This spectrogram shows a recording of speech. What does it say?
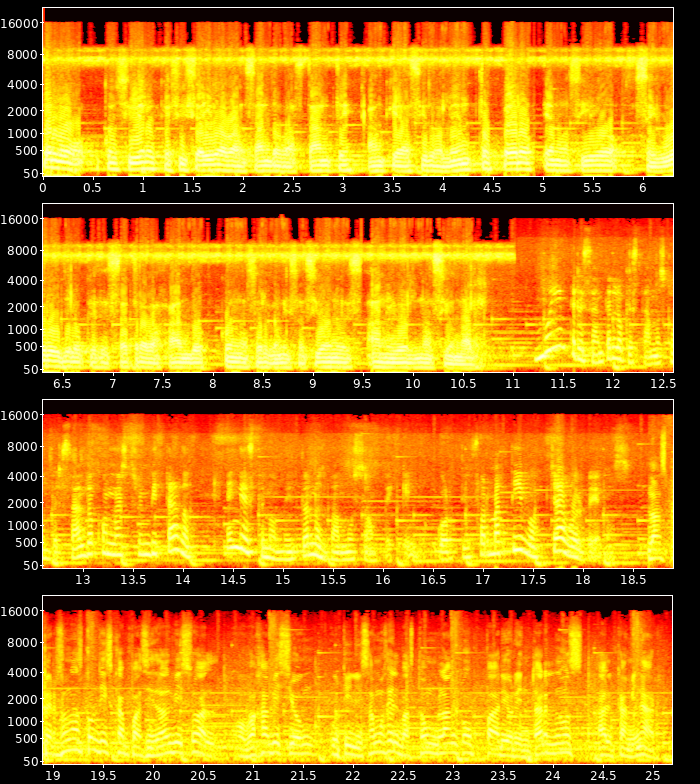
Pero considero que sí se ha ido avanzando bastante, aunque ha sido lento, pero hemos sido seguros de lo que se está trabajando con las organizaciones a nivel nacional. Muy interesante lo que estamos conversando con nuestro invitado. En este momento nos vamos a un pequeño corte informativo. Ya volvemos. Las personas con discapacidad visual o baja visión utilizamos el bastón blanco para orientarnos al caminar.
